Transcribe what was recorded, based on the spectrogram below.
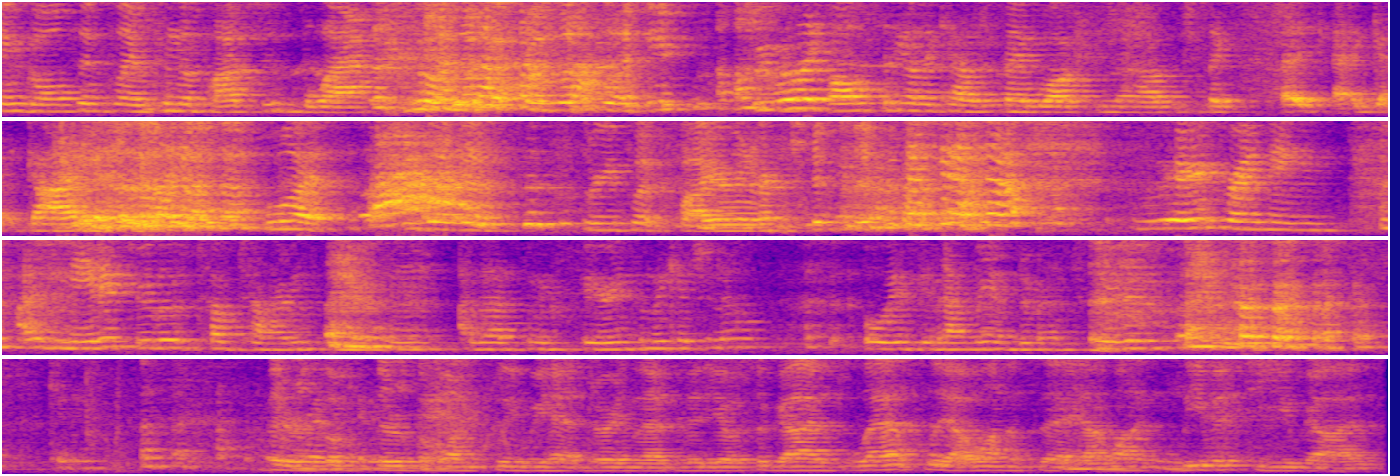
engulfed in flames and the pot's just black from the, from the flames. We were like all sitting on the couch. Meg walks in the house and she's like, uh, uh, "Guys, like, what?" There's like a three foot fire in our kitchen. it's very frightening. I've made it through those tough times. I've had some experience in the kitchen now. Boys get at me, I'm domesticated. Just kidding. There's the kidding. there's the one plea we had during that video. So guys, lastly, I want to say I want to mm-hmm. leave it to you guys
